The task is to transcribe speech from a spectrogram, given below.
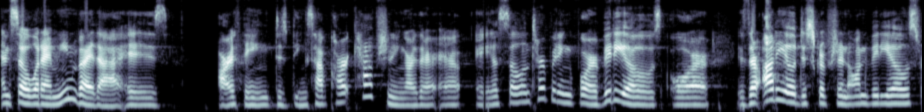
And so what I mean by that is are things do things have cart captioning? Are there asl interpreting for videos? Or is there audio description on videos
